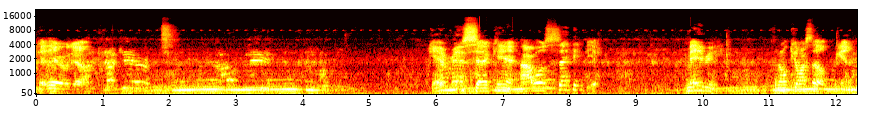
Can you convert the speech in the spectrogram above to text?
Okay, there we go. Give me a second. I will save you. Maybe. If I don't kill myself again.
